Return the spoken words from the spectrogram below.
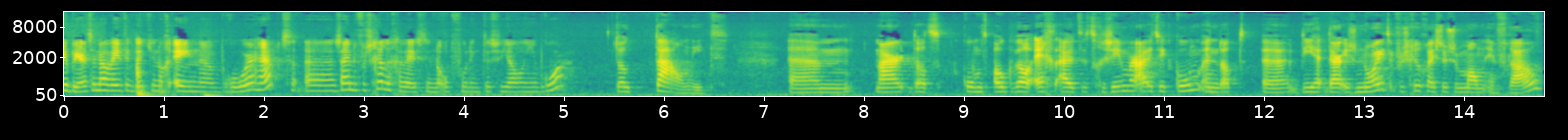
Hey Beerte, nou weet ik dat je nog één uh, broer hebt. zijn er verschillen geweest in de opvoeding tussen jou en je broer? Totaal niet. Um, maar dat komt ook wel echt uit het gezin waaruit ik kom. En dat, uh, die, daar is nooit een verschil geweest tussen man en vrouw.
